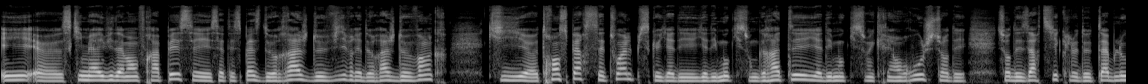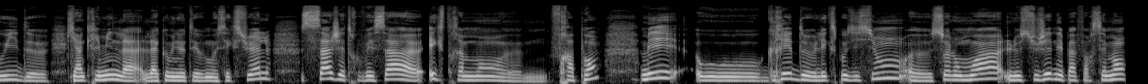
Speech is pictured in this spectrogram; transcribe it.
et euh, ce qui m'a évidemment frappé, c'est cette espèce de rage de vivre et de rage de vaincre qui euh, transperce ces toiles puisqu'il y a des il y a des mots qui sont grattés, il y a des mots qui sont écrits en rouge sur des sur des articles de tabloïds qui incriminent la, la communauté homosexuelle. Ça, j'ai trouvé ça extrêmement frappant, mais au gré de l'exposition euh, selon moi, le sujet n'est pas forcément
